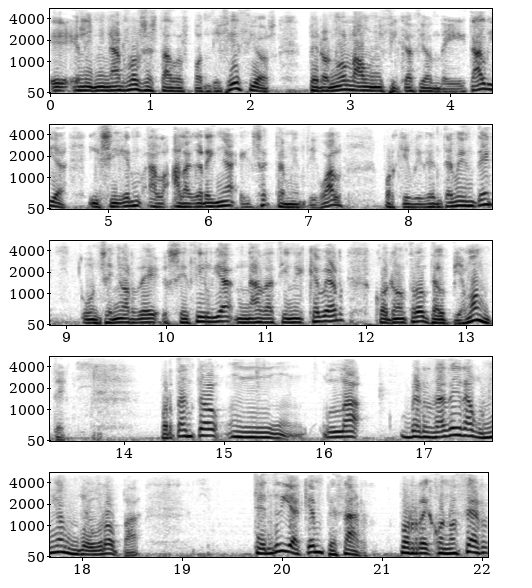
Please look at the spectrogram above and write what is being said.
eh, eliminar los estados pontificios, pero no la unificación de Italia, y siguen a la greña exactamente igual porque evidentemente un señor de Sicilia nada tiene que ver con otro del Piemonte. Por tanto, mm, la verdadera unión de Europa tendría que empezar por reconocer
